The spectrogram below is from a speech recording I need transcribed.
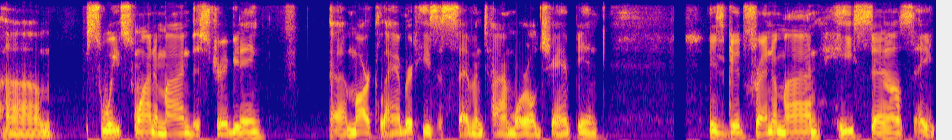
Um, Sweet Swine of Mine Distributing, uh, Mark Lambert, he's a seven-time world champion. He's a good friend of mine. He sells a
